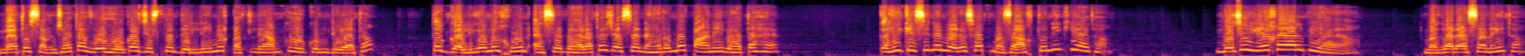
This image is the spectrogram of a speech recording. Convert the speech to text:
मैं तो समझा था वो होगा जिसने दिल्ली में कत्लेआम का हुक्म दिया था। तो गलियों में खून ऐसे बह रहा था जैसे नहरों में पानी बहता है। कहीं किसी ने मेरे साथ मज़ाक तो नहीं किया था? मुझे यह ख्याल भी आया, मगर ऐसा नहीं था।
